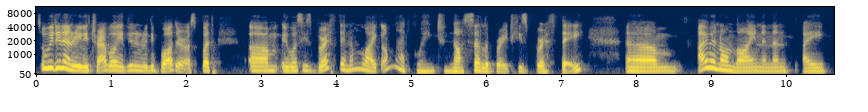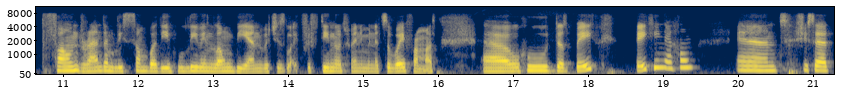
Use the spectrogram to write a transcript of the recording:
So we didn't really travel. It didn't really bother us. But um, it was his birthday, and I'm like, I'm not going to not celebrate his birthday. Um, I went online and then I found randomly somebody who live in Long Bien, which is like 15 or 20 minutes away from us, uh, who does bake baking at home. And she said,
